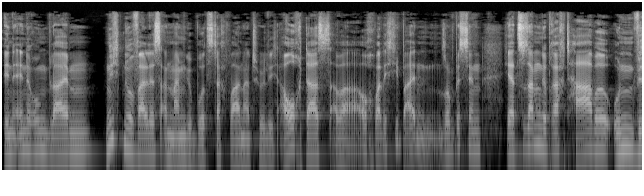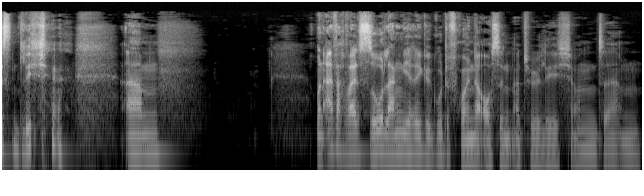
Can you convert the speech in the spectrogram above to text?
in Erinnerung bleiben. Nicht nur, weil es an meinem Geburtstag war, natürlich, auch das, aber auch, weil ich die beiden so ein bisschen ja zusammengebracht habe, unwissentlich. Ähm, und einfach, weil es so langjährige gute Freunde auch sind natürlich und ähm,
